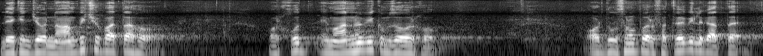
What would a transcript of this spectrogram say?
لیکن جو نام بھی چھپاتا ہو اور خود ایمان میں بھی کمزور ہو اور دوسروں پر فتوے بھی لگاتا ہے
